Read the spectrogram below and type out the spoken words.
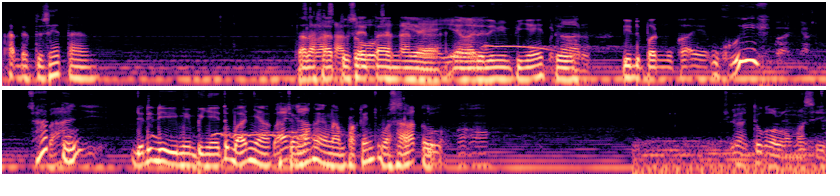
ada tuh setan salah, Salah satu, satu setan ya iya. yang ada di mimpinya itu Benar. di depan mukanya uh wih satu Banyak. jadi di mimpinya itu banyak, Banyak. cuma yang nampakin cuma satu, heeh. ya itu kalau masih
